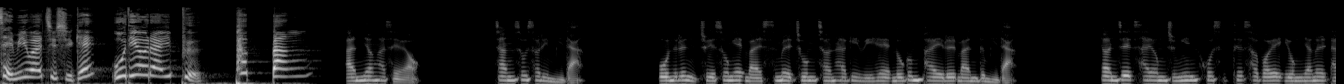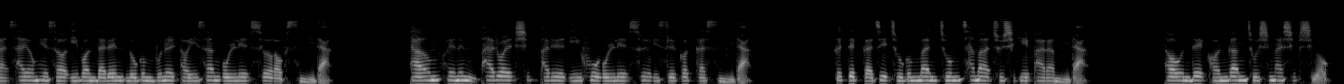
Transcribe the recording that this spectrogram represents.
재미와 지식의 오디오 라이프 팟빵 안녕하세요. 장소설입니다. 오늘은 죄송의 말씀을 좀 전하기 위해 녹음 파일을 만듭니다. 현재 사용 중인 호스트 서버의 용량을 다 사용해서 이번 달엔 녹음분을 더 이상 올릴 수 없습니다. 다음 회는 8월 18일 이후 올릴 수 있을 것 같습니다. 그때까지 조금만 좀 참아 주시기 바랍니다. 더운데 건강 조심하십시오.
